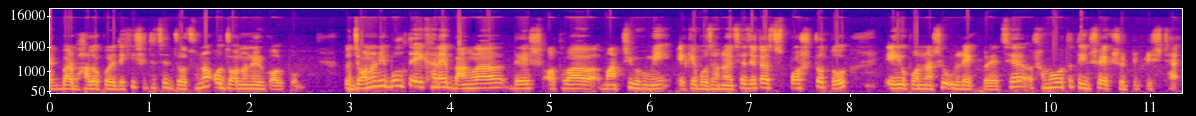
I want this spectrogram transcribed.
একবার ভালো করে দেখি, সেটা হচ্ছে যোচনা ও জননীর গল্প। তো জননী বলতে এখানে বাংলাদেশ অথবা মাতৃভূমি একে বোঝানো হয়েছে, যেটা স্পষ্টত এই উপন্যাসে উল্লেখ রয়েছে, সম্ভবত তিনশো একষট্টি পৃষ্ঠায়।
